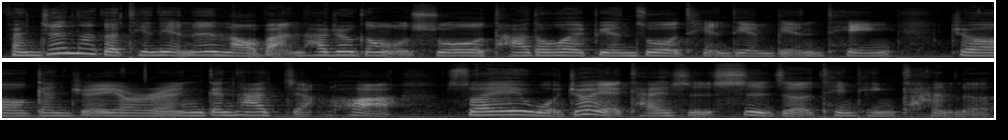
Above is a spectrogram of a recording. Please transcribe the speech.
反正那个甜点店老板他就跟我说，他都会边做甜点边听，就感觉有人跟他讲话，所以我就也开始试着听听看了。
